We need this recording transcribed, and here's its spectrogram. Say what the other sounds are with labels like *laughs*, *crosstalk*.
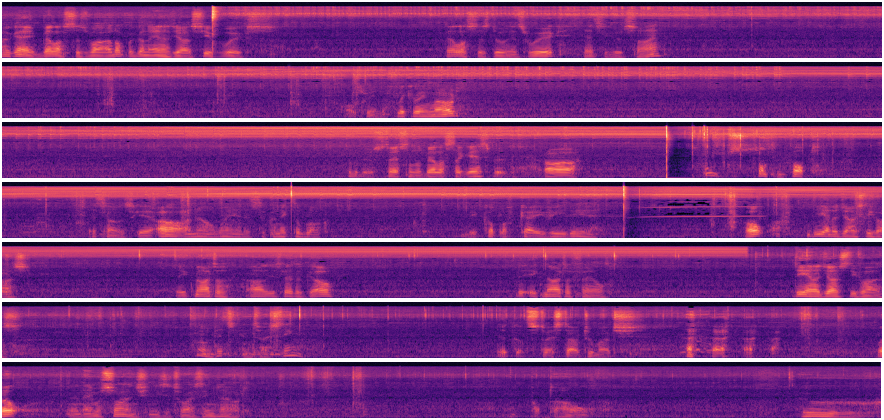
Okay, ballast is wired up. We're going to energize, see if it works. Ballast is doing its work. That's a good sign. Also in the flickering mode. A little bit of stress on the ballast I guess, but oh, oops, something popped. That sounded scary. Oh no, wait, that's the connector block. Be a couple of kV there. Oh, the energized device. The igniter, I'll just let it go. The igniter failed. The energized device. Oh, that's interesting. That got stressed out too much. *laughs* well, in the name of science, you need to try things out. Popped a hole. Ooh.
